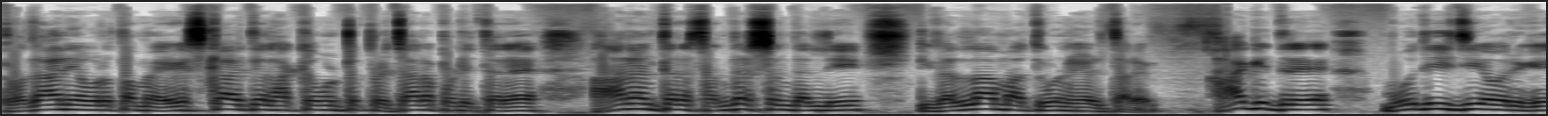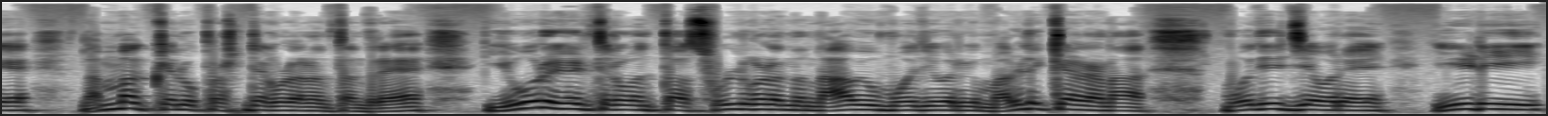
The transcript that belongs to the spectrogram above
ಪ್ರಧಾನಿಯವರು ತಮ್ಮ ಎಕ್ಸ್ ಖಾತೆಯಲ್ಲಿ ಪ್ರಚಾರ ಪಡಿತಾರೆ. ಆನಂತರ ನಂತರ ಸಂದರ್ಶನದಲ್ಲಿ ಇವೆಲ್ಲ ಮಾತುಗಳನ್ನ ಹೇಳ್ತಾರೆ. ಹಾಗಿದ್ರೆ ಮೋದಿಜಿ ಅವರಿಗೆ ನಮ್ಮ ಕೆಲವು ಪ್ರಶ್ನೆಗಳು ಏನಂತಂದರೆ, ಇವರು ಹೇಳ್ತಿರುವಂಥ ಸುಳ್ಳುಗಳನ್ನು ನಾವು ಮೋದಿಯವರಿಗೆ ಮರಳಿ ಕೇಳೋಣ ಮೋದಿಜಿಯವರೇ ಇಡೀ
